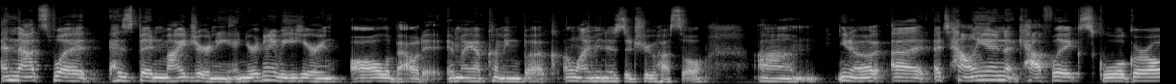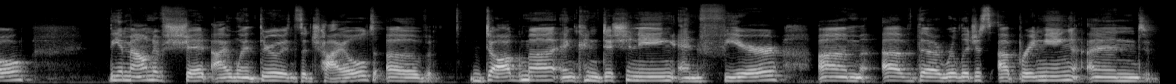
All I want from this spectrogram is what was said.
And that's what has been my journey. And you're going to be hearing all about it in my upcoming book, Alignment is the True Hustle. Um, you know, uh, Italian Catholic schoolgirl, the amount of shit I went through as a child of dogma and conditioning and fear um, of the religious upbringing and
